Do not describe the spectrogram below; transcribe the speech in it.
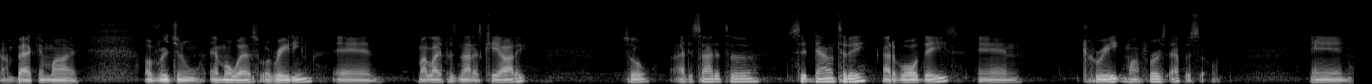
I'm back in my original MOS or rating, and my life is not as chaotic. So I decided to sit down today out of all days and create my first episode. And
